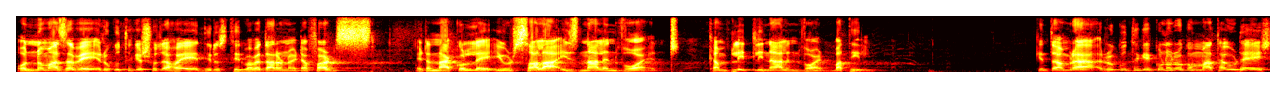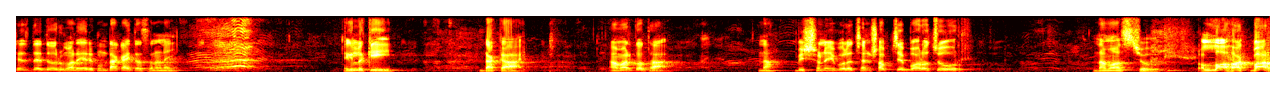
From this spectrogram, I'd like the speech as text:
অন্য মাঝহাবে রুকু থেকে সোজা হয়ে ধীরস্থিরভাবে দাঁড়ানো এটা ফার্স এটা না করলে your salah is null and void. Completely null and void. বাতিল। কিন্তু আমরা রুকু থেকে কোনো রকম মাথা উঠে সেজদায় দৌড় মারে, এরকম ডাকাইতেছে না নাই? এগুলো কি? ডাকায় আমার কথা? না বিশ্বনবী বলেছেন, সবচেয়ে বড় চোর নামাজ চোর। আল্লাহ আকবার।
